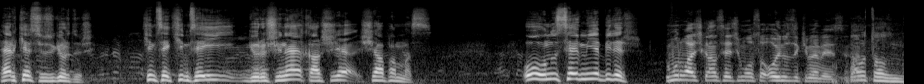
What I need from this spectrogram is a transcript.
herkes özgürdür. Kimse kimseyi görüşüne karşı şey yapamaz. O onu sevmeyebilir. Cumhurbaşkanı seçimi olsa oyunuzu kime verirsiniz? Davutoğlu'nu.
